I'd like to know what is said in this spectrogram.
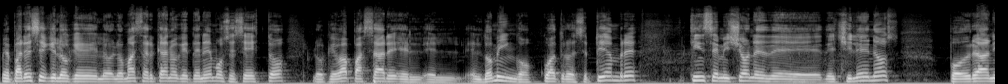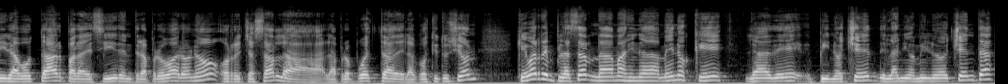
me parece que lo que lo, más cercano que tenemos es esto, lo que va a pasar el, el- el domingo 4 de septiembre, 15 millones de, de chilenos podrán ir a votar para decidir entre aprobar o no o rechazar la, la propuesta de la Constitución que va a reemplazar nada más ni nada menos que la de Pinochet del año 1980.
